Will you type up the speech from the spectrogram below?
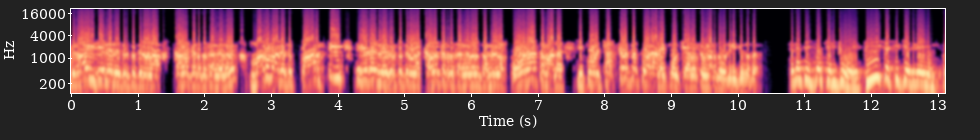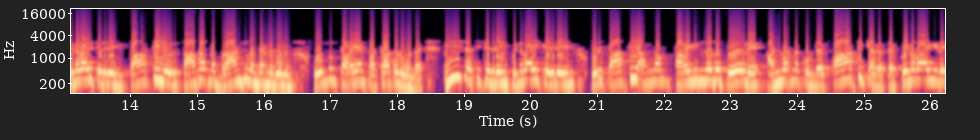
പിണറായി വിജയന്റെ നേതൃത്വത്തിലുള്ള കള്ളക്കടത്ത് സംഘങ്ങളും മറുഭാഗത്ത് പാർട്ടിയുടെ നേതൃത്വത്തിലുള്ള കള്ളക്കടത്ത് സംഘങ്ങളും തമ്മിലുള്ള പോരാട്ടമാണ് ഇപ്പോൾ ചക്രത്തെ പോരാണ് ഇപ്പോൾ കേരളത്തിൽ നടന്നുകൊണ്ടിരിക്കുന്നത്. ഇപ്പോൾ ഇപ്പൊ ശരിക്കും പി ശശിക്കെതിരെയും പിണറായിക്കെതിരെയും പാർട്ടിയിലെ ഒരു സാധാരണ ബ്രാഞ്ച് മെമ്പറിന് പോലും ഒന്നും പറയാൻ പറ്റാത്തത് കൊണ്ട് പി ശശിക്കെതിരെയും പിണറായിക്കെതിരെയും ഒരു പാർട്ടി അംഗം പറയുന്നത് പോലെ അൻവറിനെ കൊണ്ട് പാർട്ടിക്കകത്ത് പിണറായിയുടെ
